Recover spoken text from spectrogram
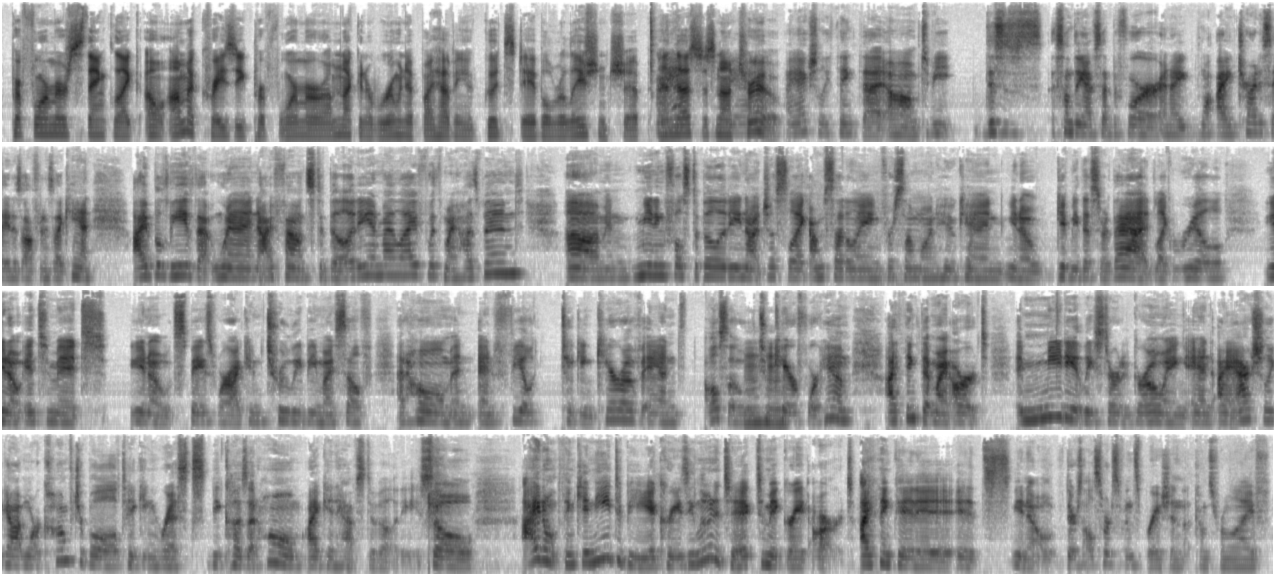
performers think like, "Oh, I'm a crazy performer. I'm not going to ruin it by having a good, stable relationship," and that's just not yeah, true. I actually think that um, to be this is something I've said before, and I I try to say it as often as I can. I believe that when I found stability in my life with my husband, um, and meaningful stability, not just like I'm settling for someone who can you know give me this or that, like real you know intimate you know space where I can truly be myself at home and and feel taken care of and also to care for him i think that my art immediately started growing and i actually got more comfortable taking risks because at home i could have stability. So i don't think you need to be a crazy lunatic to make great art. I think that it, it's you know there's all sorts of inspiration that comes from life.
